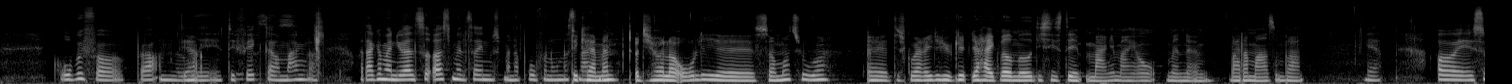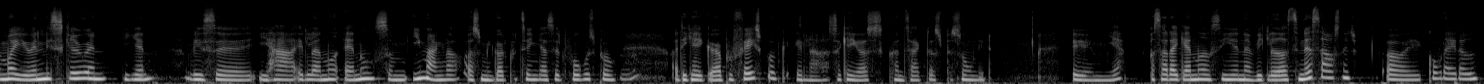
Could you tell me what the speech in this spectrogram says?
gruppe for børn med Ja. ja. defekter og mangler. Og der kan man jo altid også melde sig ind, hvis man har brug for nogen at Det snakke kan med. man, og de holder årlige øh, sommerture. Øh, det skulle være rigtig hyggeligt. Jeg har ikke været med de sidste mange, mange år, men øh, var der meget som barn. Og øh, så må I jo endelig skrive ind igen, hvis øh, I har et eller andet andet, som I mangler, og som I godt kunne tænke jer at sætte fokus på. Mhm. Og det kan I gøre på Facebook, eller så kan I også kontakte os personligt. Øhm, ja, og så er der ikke andet at sige, end at vi glæder os til næste afsnit. Og øh, god dag derude.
